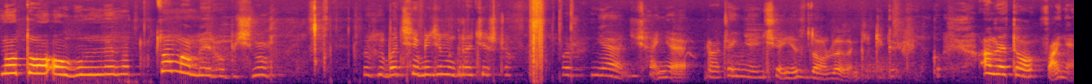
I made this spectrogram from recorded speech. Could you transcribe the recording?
No to ogólnie, no co mamy robić, no? No chyba dzisiaj będziemy grać jeszcze. Może nie, dzisiaj nie, raczej nie, dzisiaj nie zdążę zagrać jakiegoś filmu. Ale to fajnie.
